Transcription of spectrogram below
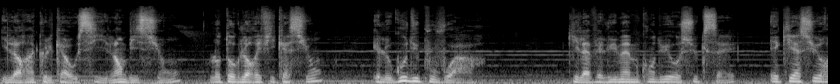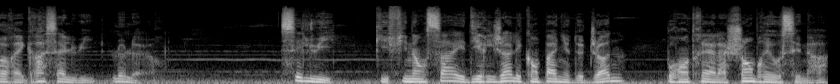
Il leur inculqua aussi l'ambition, l'autoglorification et le goût du pouvoir, qu'il avait lui-même conduit au succès et qui assurerait grâce à lui le leur. C'est lui qui finança et dirigea les campagnes de John pour entrer à la Chambre et au Sénat,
